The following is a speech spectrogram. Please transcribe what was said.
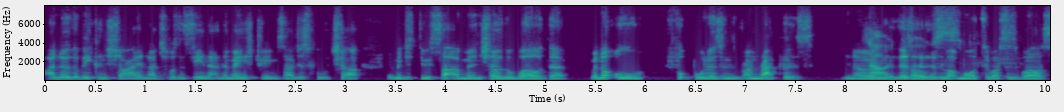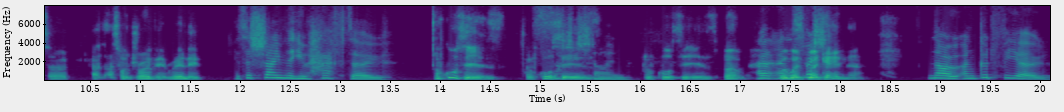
I know that we can shine. I just wasn't seeing that in the mainstream, so I just thought, sure, let me just do something and show the world that we're not all footballers and, and rappers you know, no, there's, a, there's a lot more to us as well. So that, that's what drove it, really. It's a shame that you have to. Of course it is. Of course Such it is. Of course it is. But, and, and we're, we're getting there. No, and good for you.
